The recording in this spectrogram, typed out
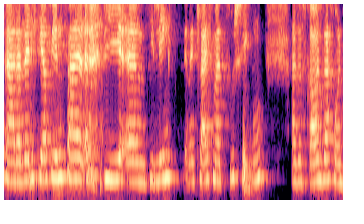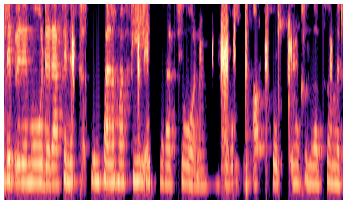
Ja, da werde ich dir auf jeden Fall äh, die, ähm, die Links gleich mal zuschicken. Also Frauensache und Lippe de Mode, da findest du auf jeden Fall nochmal viel Inspiration. Outfits in Kombination mit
